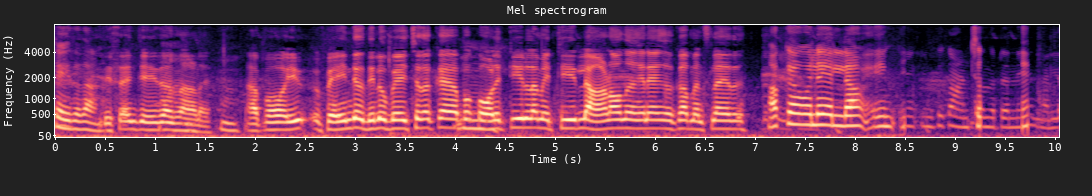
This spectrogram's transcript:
ചെയ്തതാണ്. ഡിസൈൻ ചെയ്തതാണ്. അപ്പോ ഈ പെയിന്റ് ഇതിൽ ഉപയോഗിച്ചതൊക്കെ അപ്പൊ ക്വാളിറ്റി ഉള്ള മെറ്റീരിയൽ ആണോന്ന് എങ്ങനെ നിങ്ങൾക്ക് മനസ്സിലായത്? ഒക്കെ ഓൽ എല്ലാം എനിക്ക് കാണിച്ചു തന്നിട്ട് തന്നെ നല്ല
